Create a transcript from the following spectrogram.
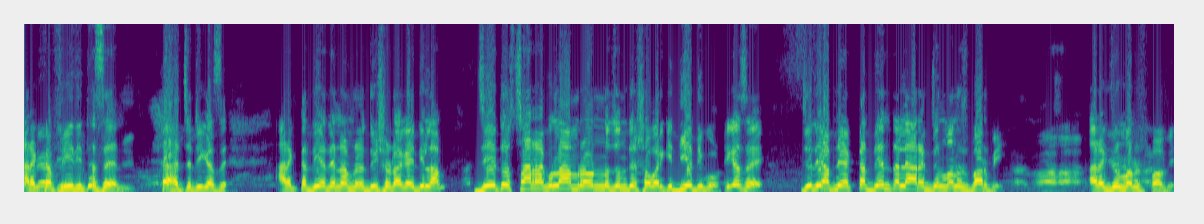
আরেকটা ফ্রি দিতেছেন? আচ্ছা ঠিক আছে। আরেকটা দিয়ে দেন আমরা দুইশো টাকায় দিলাম। যেহেতু চারাগুলো আমরা অন্যজনদের সবাইকে দিয়ে দিব ঠিক আছে? যদি আপনি একটা দেন তাহলে আরেকজন মানুষ বাড়বে। আরেকজন মানুষ পাবে।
